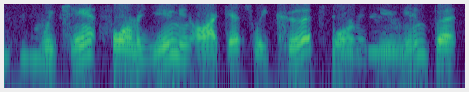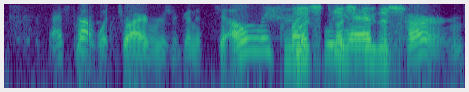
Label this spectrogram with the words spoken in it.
Mm-hmm. We can't form a union, or I guess we could form a mm-hmm. union, but that's not what drivers are going to do. Only place Let's- we let's have to turn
